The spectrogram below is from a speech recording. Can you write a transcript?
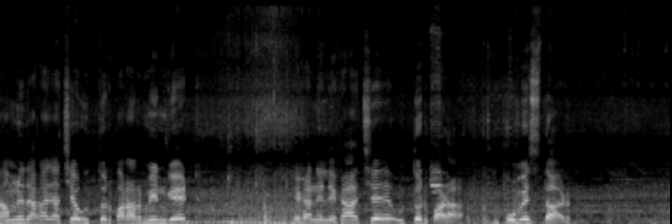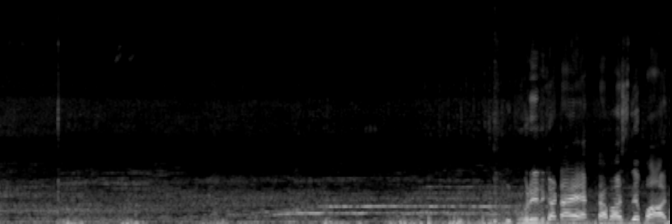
সামনে দেখা যাচ্ছে উত্তরপাড়ার মেন গেট এখানে লেখা আছে উত্তরপাড়া প্রবেশদ্বার। ঘড়ির কাটায় একটা বাজতে পাঁচ।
